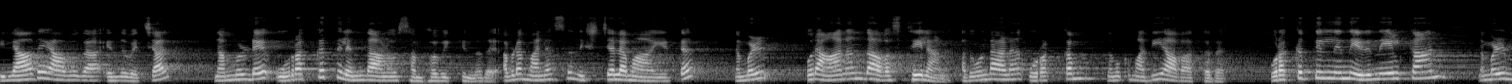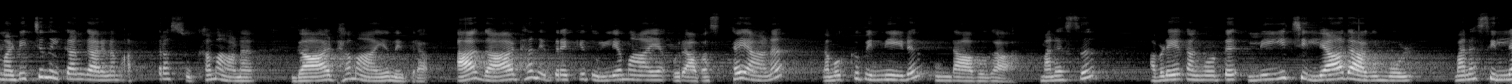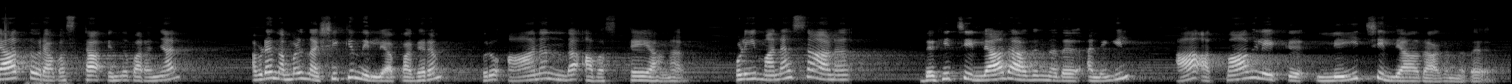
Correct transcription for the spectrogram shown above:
ഇല്ലാതെയാവുക എന്ന് വെച്ചാൽ നമ്മളുടെ ഉറക്കത്തിൽ എന്താണോ സംഭവിക്കുന്നത്. അവിടെ മനസ്സ് നിശ്ചലമായിട്ട് നമ്മൾ ഒരു ആനന്ദാവസ്ഥയിലാണ്. അതുകൊണ്ടാണ് ഉറക്കം നമുക്ക് മതിയാവാത്തത്. ഉറക്കത്തിൽ നിന്ന് എഴുന്നേൽക്കാൻ നമ്മൾ മടിച്ചു നിൽക്കാൻ കാരണം അത്ര സുഖമാണ്. ഗാഠമായ നിദ്ര. ആ ഗാഠനിദ്രയ്ക്ക് തുല്യമായ ഒരു അവസ്ഥയാണ് നമുക്ക് പിന്നീട് ഉണ്ടാവുക. മനസ്സ് അവിടേക്ക് അങ്ങോട്ട് ലയിച്ചില്ലാതാകുമ്പോൾ മനസ്സില്ലാത്ത ഒരവസ്ഥ എന്ന് പറഞ്ഞാൽ അവിടെ നമ്മൾ നശിക്കുന്നില്ല. പകരം ഒരു ആനന്ദ അവസ്ഥയാണ്. അപ്പോൾ ഈ മനസ്സാണ് ദഹിച്ചില്ലാതാകുന്നത് അല്ലെങ്കിൽ ആ ആത്മാവിലേക്ക് ലയിച്ചില്ലാതാകുന്നത്.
